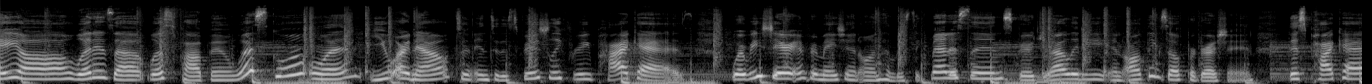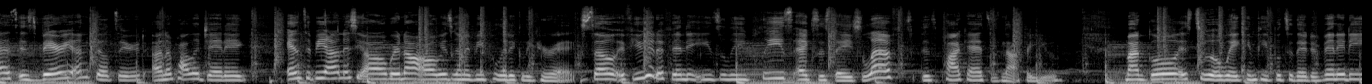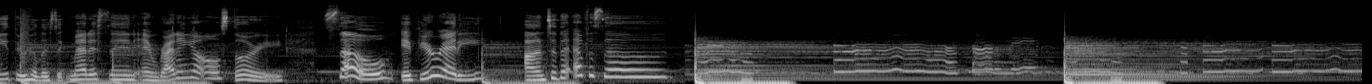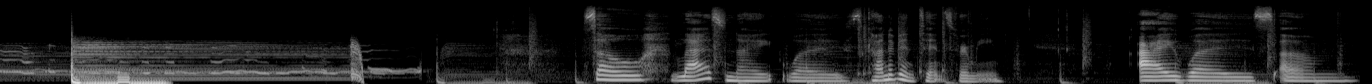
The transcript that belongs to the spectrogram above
Hey y'all, what is up? What's poppin'? What's going on? You are now tuned into the Spiritually Free podcast, where we share information on holistic medicine, spirituality, and all things self progression. This podcast is very unfiltered, unapologetic, and to be honest, y'all, we're not always gonna be politically correct. So if you get offended easily, please exit stage left. This podcast is not for you. My goal is to awaken people to their divinity through holistic medicine and writing your own story. So, if you're ready, on to the episode. So, last night was kind of intense for me. I was um,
